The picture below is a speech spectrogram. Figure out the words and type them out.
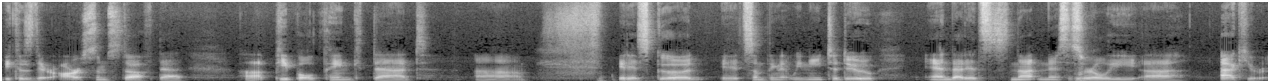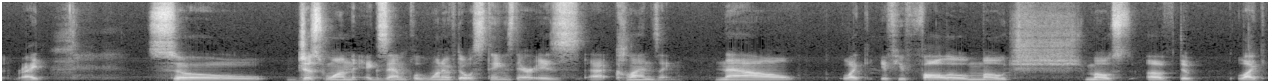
Because there are some stuff that uh, people think that uh, it is good, it's something that we need to do, and that it's not necessarily uh, accurate, right? So, just one example, one of those things there is uh, cleansing. Now, like if you follow most most of the like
